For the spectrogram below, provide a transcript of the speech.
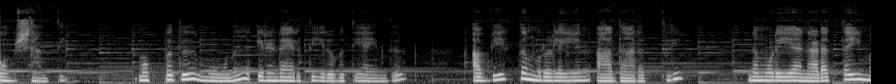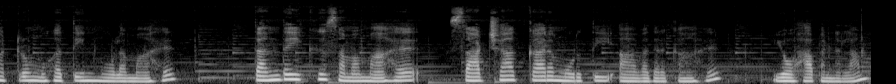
ஓம் சாந்தி. முப்பது மூணு இரண்டாயிரத்தி இருபத்தி ஐந்து. அவ்வியக்த முரளியின் ஆதாரத்தில் நம்முடைய நடத்தை மற்றும் முகத்தின் மூலமாக தந்தைக்கு சமமாக சாட்சாத்கார மூர்த்தி ஆவதற்காக யோகா பண்ணலாம்.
